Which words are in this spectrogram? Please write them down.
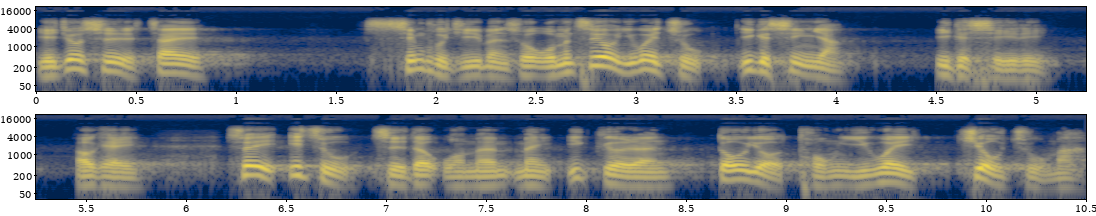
也就是在新普及本说，我们只有一位主，一个信仰，一个洗礼，OK，所以一主指的我们每一个人都有同一位救主嘛，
